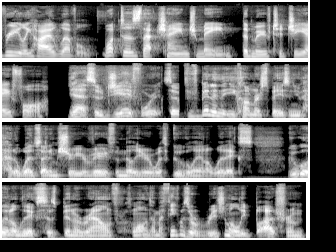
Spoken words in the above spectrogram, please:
really high level, what does that change mean, the move to GA4? Yeah, so GA4. So if you've been in the e-commerce space and you've had a website, I'm sure you're very familiar with Google Analytics. Google Analytics has been around for a long time. I think it was originally bought from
